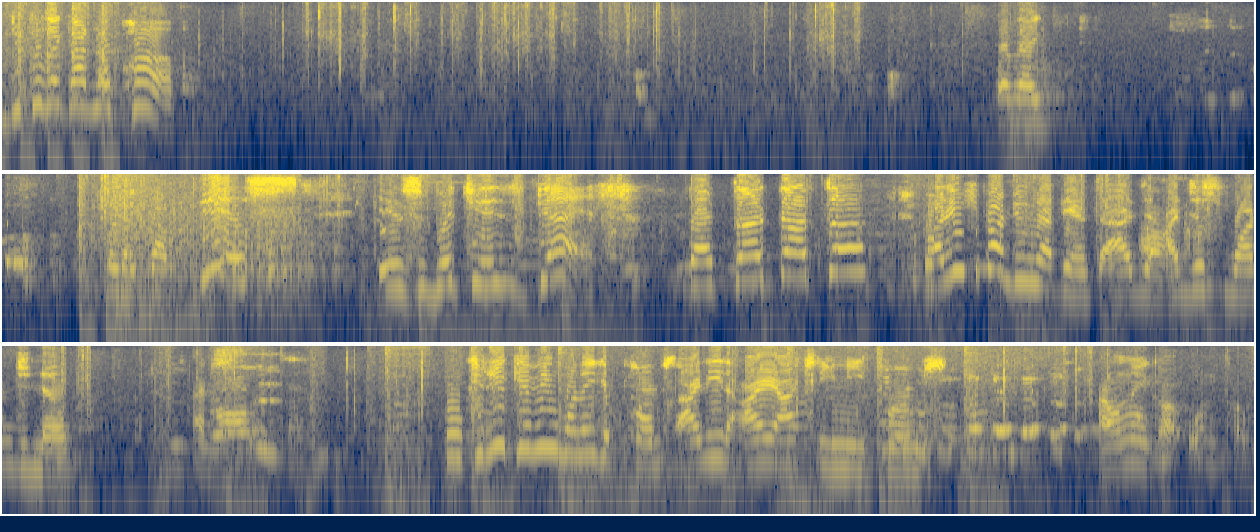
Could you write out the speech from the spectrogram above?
It's because I got no pump. But I, but I got this, is which is death. Da, da, da, da. Why do you keep on doing that dance? I, ju- I just wanted to know. I just like that. Well, can you give me one of your pumps? I need, I actually need pumps. I only got one pump.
